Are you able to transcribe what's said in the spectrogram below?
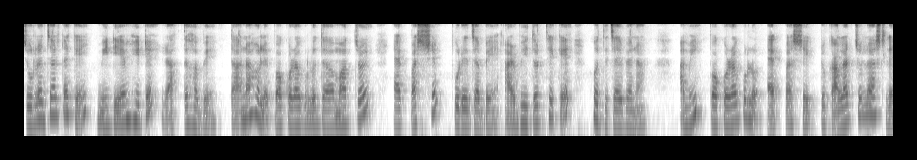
চুলার জালটাকে মিডিয়াম হিটে রাখতে হবে। তা না হলে পকোড়াগুলো দেওয়া মাত্রই এক পাশে পুড়ে যাবে আর ভিতর থেকে হতে চাইবে না। আমি পকোড়াগুলো এক পাশে একটু কালার চলে আসলে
